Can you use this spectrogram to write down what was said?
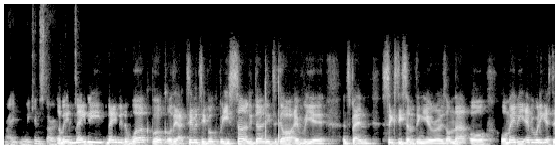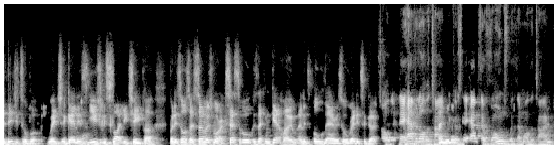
right? We can start. I mean, maybe maybe the workbook or the activity book, but you certainly don't need to go out every year and spend sixty something euros on that. Or or maybe everybody gets the digital book, which again is yeah. usually slightly cheaper, but it's also so much more accessible because they can get home and it's all there, it's all ready to go. So they have it all the time and, because they have their phones with them all the time.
